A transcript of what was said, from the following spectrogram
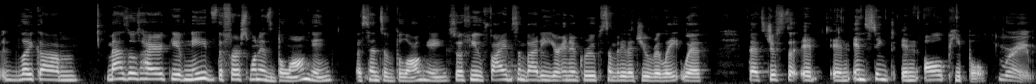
like um Maslow's hierarchy of needs, the first one is belonging, a sense of belonging. So if you find somebody you're in a group, somebody that you relate with, that's just a, it, an instinct in all people. Right.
